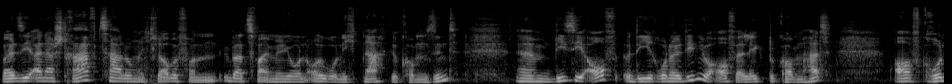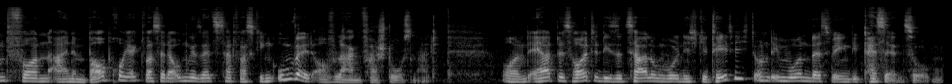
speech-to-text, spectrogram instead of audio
weil sie einer Strafzahlung, ich glaube, von über 2 Millionen Euro nicht nachgekommen sind, ähm, die sie auf, die Ronaldinho auferlegt bekommen hat, aufgrund von einem Bauprojekt, was er da umgesetzt hat, was gegen Umweltauflagen verstoßen hat. Und er hat bis heute diese Zahlung wohl nicht getätigt und ihm wurden deswegen die Pässe entzogen.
